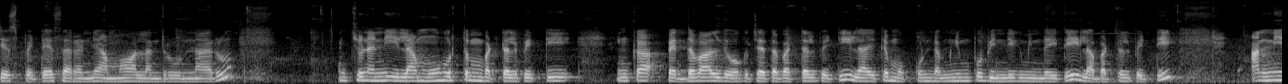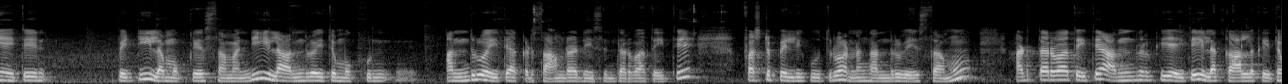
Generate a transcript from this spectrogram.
చేసి పెట్టేశారండి అమ్మ వాళ్ళందరూ ఉన్నారు. చూడండి ఇలా ముహూర్తం బట్టలు పెట్టి ఇంకా పెద్దవాళ్ళది ఒక చేత బట్టలు పెట్టి ఇలా అయితే మొక్కుంటాం. నింపు బిందికి మింద అయితే ఇలా బట్టలు పెట్టి అన్నీ అయితే పెట్టి ఇలా మొక్కేస్తామండి. ఇలా అందరూ అయితే మొక్కు అందరూ అయితే అక్కడ సామ్రాట్ వేసిన తర్వాత అయితే ఫస్ట్ పెళ్ళి కూతురు అన్నంగా అందరూ వేస్తాము. అటు తర్వాత అయితే అందరికీ అయితే ఇలా కాళ్ళకైతే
